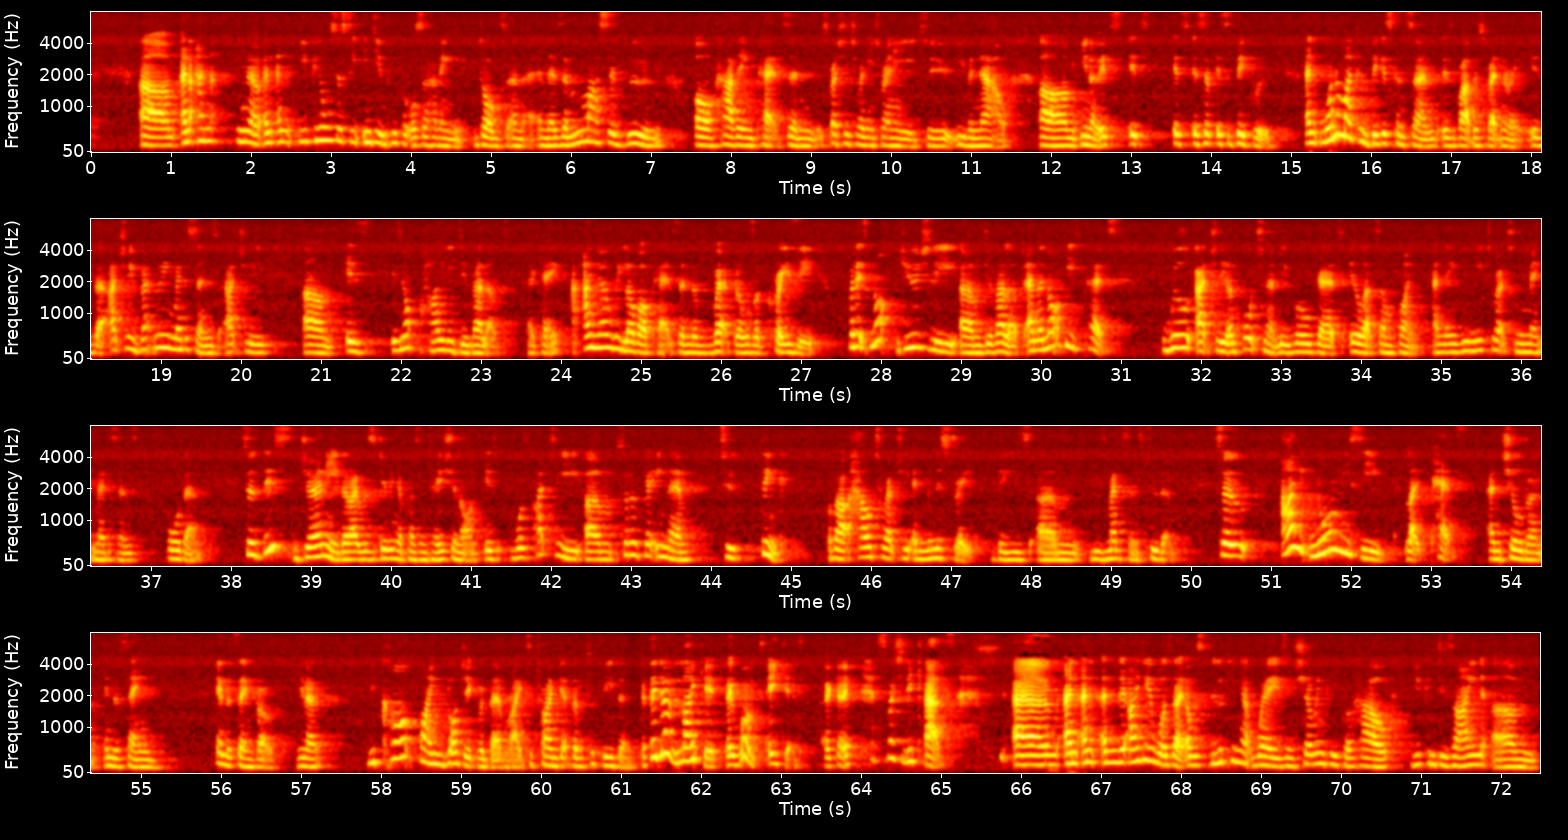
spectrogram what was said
Um, and, and, you know, and, and you can also see Indian people also having dogs, and, and there's a massive boom of having pets, and especially 2020 to even now. Um, you know, it's it's it's it's a it's a big boom. And one of my biggest concerns is about this veterinary is that actually veterinary medicines actually um, is is not highly developed. Okay, I know we love our pets and the vet bills are crazy, but it's not hugely um, developed. And a lot of these pets will actually, unfortunately, will get ill at some point, and they we need to actually make medicines for them. So this journey that I was giving a presentation on is was actually um, sort of getting them to think about how to actually administrate these um, these medicines to them. So I normally see like pets and children in the same in the same boat. You know, you can't find logic with them, right? To try and get them to feed them. If they don't like it, they won't take it. Okay, especially cats. Um, and, and, and the idea was that I was looking at ways and showing people how you can design um,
